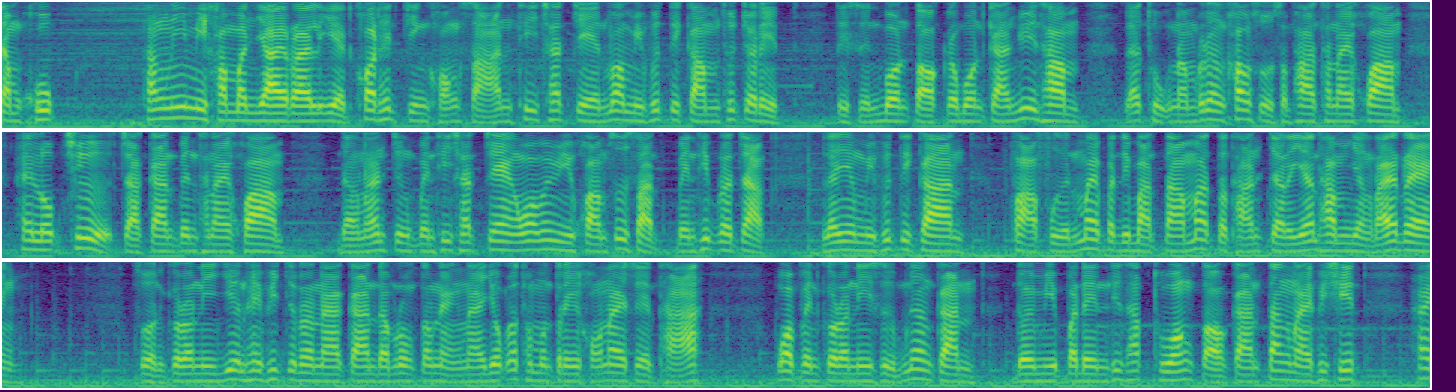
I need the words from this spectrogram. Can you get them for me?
จำคุก ทั้งนี้มีคำบรรยายรายละเอียดข้อเท็จจริงของศาลที่ชัดเจนว่ามีพฤติกรรมทุจริต ติดสินบนต่อกระบวนการยุติธรรม และถูกนำเรื่องเข้าสู่สภาทนายความ ให้ลบชื่อจากการเป็นทนายความ ดังนั้นจึงเป็นที่ชัดแจ้งว่าไม่มีความซื่อสัตย์เป็นที่ประจักษ์และยังมีพฤติการฝ่าฝืนไม่ปฏิบัติตามมาตรฐานจริยธรรมอย่างร้ายแรง ส่วนกรณียื่นให้พิจารณาการดำรงตำแหน่งนายกรัฐมนตรีของนายเศรษฐาว่าเป็นกรณีสืบเนื่องกัน โดยมีประเด็นที่ทักท้วงต่อการตั้งนายพิชิต ให้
